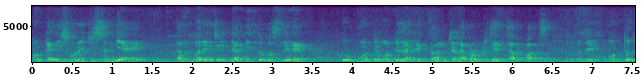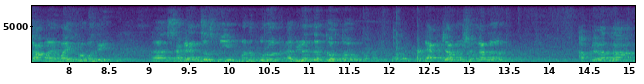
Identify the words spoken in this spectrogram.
कोट्याधीश होण्याची संधी आहे. कारण बरेच विद्यार्थी इथं बसलेले आहेत खूप मोठे मोठे झाले आहेत. कारण आमच्या लॅबोरेटरीचे आहेत चार पाच म्हणजे मोठं काम आहे मायक्रोमध्ये. सगळ्यांचंच मी मनपूर्वक अभिनंदन करतो. लॅबच्या अनुषंगानं आपल्याला आता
